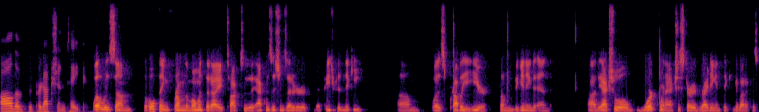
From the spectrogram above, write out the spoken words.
all of the production take? Well, it was um, the whole thing from the moment that I talked to the acquisitions editor at, at Peachpit Nikki um, was probably a year from beginning to end. Uh, the actual work when I actually started writing and thinking about it, because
